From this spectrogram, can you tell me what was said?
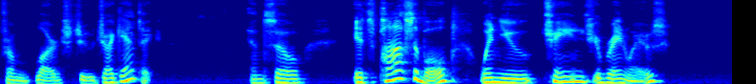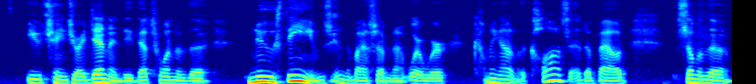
from large to gigantic. And so it's possible when you change your brainwaves, you change your identity. That's one of the new themes in the Biocybernaut, where we're coming out of the closet about some of the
